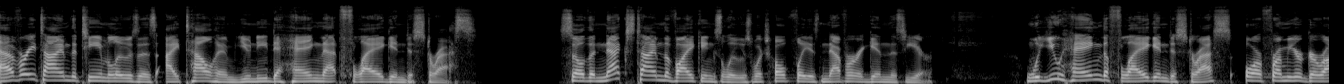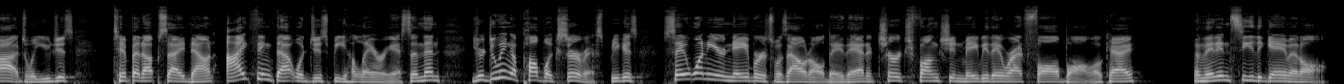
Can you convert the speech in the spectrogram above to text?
every time the team loses, I tell him you need to hang that flag in distress. So the next time the Vikings lose, which hopefully is never again this year, will you hang the flag in distress or from your garage will you just tip it upside down. I think that would just be hilarious. And then you're doing a public service because say one of your neighbors was out all day. They had a church function, maybe they were at fall ball, okay? And they didn't see the game at all.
